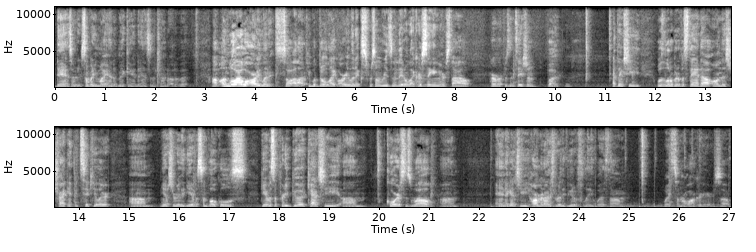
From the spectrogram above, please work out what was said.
dance. I mean, somebody might end up making a dance and a trend out of it. Um, Unloyal with Ari Lennox. So a lot of people don't like Ari Lennox for some reason. They don't like her singing, her style, her representation. But I think she was a little bit of a standout on this track in particular. Um, you know, she really gave us some vocals, gave us a pretty good, catchy um, chorus as well. Um, and again, she harmonized really beautifully with um, with Summer Walker here. So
